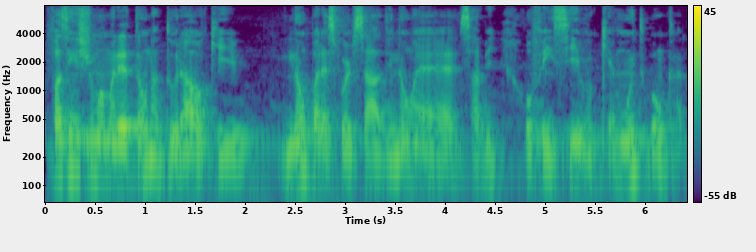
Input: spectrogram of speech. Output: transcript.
fazem isso de uma maneira tão natural que não parece forçado e não é, sabe, ofensivo, que é muito bom, cara.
